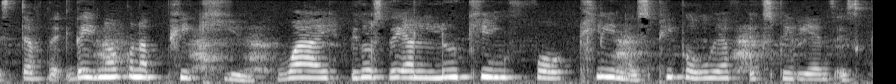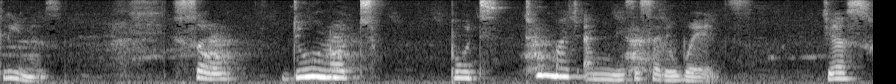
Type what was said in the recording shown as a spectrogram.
stuff they're not gonna pick you. Why? Because they are looking for cleaners people who have experience as cleaners. So do not put too much unnecessary words. Just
